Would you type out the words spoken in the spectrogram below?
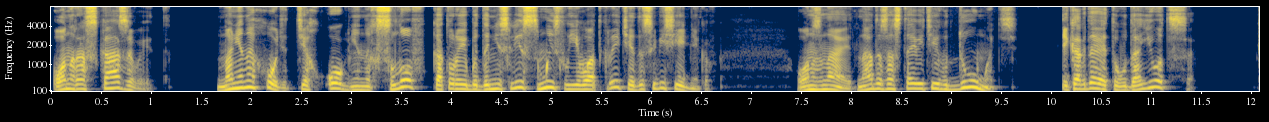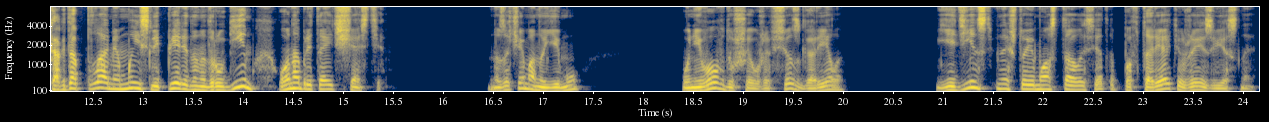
Он рассказывает, но не находит тех огненных слов, которые бы донесли смысл его открытия до собеседников. Он знает, надо заставить их думать, и когда это удается, когда пламя мысли передано другим, он обретает счастье. Но зачем оно ему? У него в душе уже все сгорело. Единственное, что ему осталось, это повторять уже известное.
